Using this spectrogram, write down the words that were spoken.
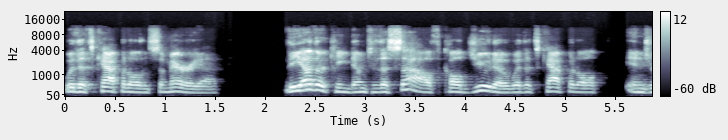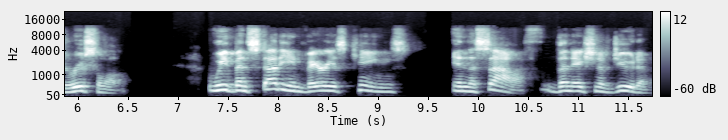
with its capital in Samaria, the other kingdom to the south called Judah, with its capital in Jerusalem. We've been studying various kings in the south, the nation of Judah.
